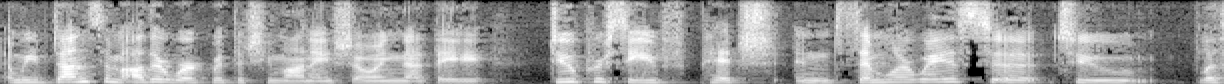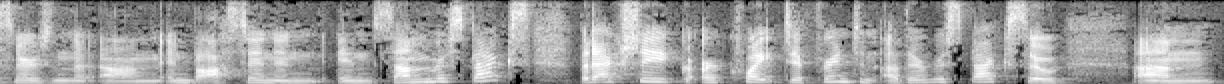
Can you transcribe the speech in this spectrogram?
and we've done some other work with the Tsimane showing that they do perceive pitch in similar ways to, to listeners in, the, um, in Boston in, in some respects, but actually are quite different in other respects. So, um,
